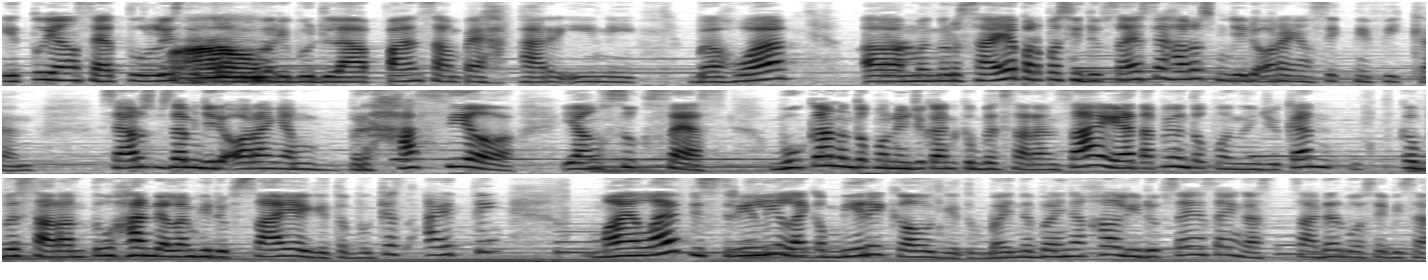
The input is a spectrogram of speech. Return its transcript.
itu yang saya tulis wow. di tahun 2008 sampai hari ini bahwa uh, menurut saya purpose hidup saya saya harus menjadi orang yang signifikan. Saya harus bisa menjadi orang yang berhasil, yang sukses, bukan untuk menunjukkan kebesaran saya tapi untuk menunjukkan kebesaran Tuhan dalam hidup saya gitu. Because I think my life is really like a miracle gitu. Banyak-banyak hal di hidup saya saya nggak sadar bahwa saya bisa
